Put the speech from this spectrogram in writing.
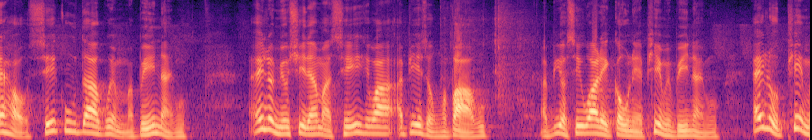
တဲ့ဟာကိုစေကူတာခွင့်မပေးနိုင်ဘူး အဲ့လိုမျိုးရှေ့တန်းမှာဆေးဝါးအပြည့်စုံမပါဘူးအပြီးတော့ဆေးဝါးတွေကုန်တယ်ဖြည့်မပေးနိုင်ဘူးအဲ့လိုဖြည့်မ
